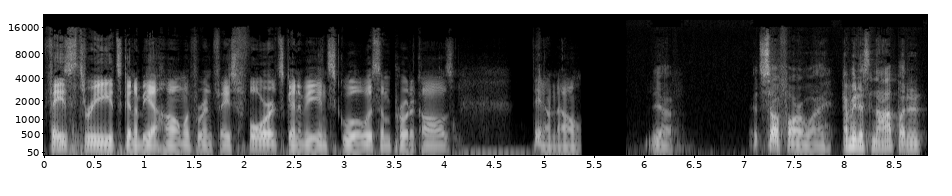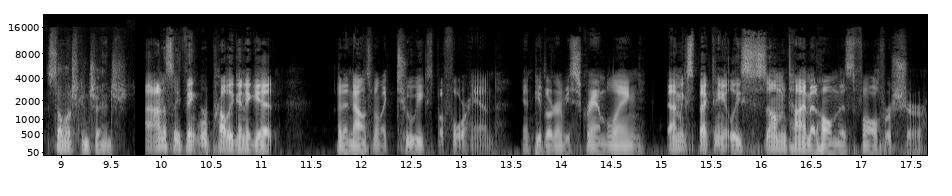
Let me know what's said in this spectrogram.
phase three, it's going to be at home. If we're in phase four, it's going to be in school with some protocols. They don't know. Yeah. It's so far away. I mean, it's not, but it, so much can change. I honestly think we're probably going to get an announcement like two weeks beforehand, and people are going to be scrambling. I'm expecting at least some time at home this fall for sure.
